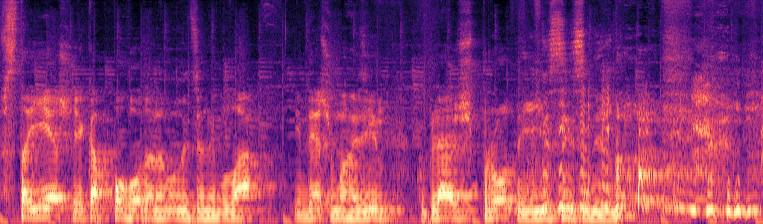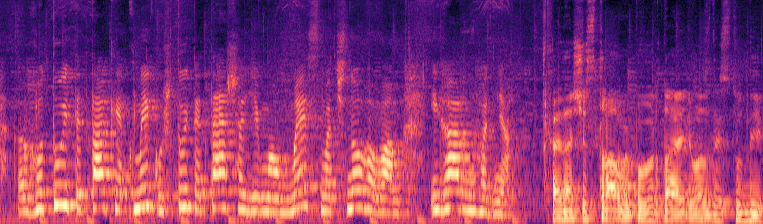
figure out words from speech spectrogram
встаєш, яка б погода на вулиці не була, йдеш в магазин, купляєш шпроти і їси сидиш. Готуйте так, як ми, куштуйте те, що їмо ми. Смачного вам і гарного дня. Хай наші страви повертають вас десь туди,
